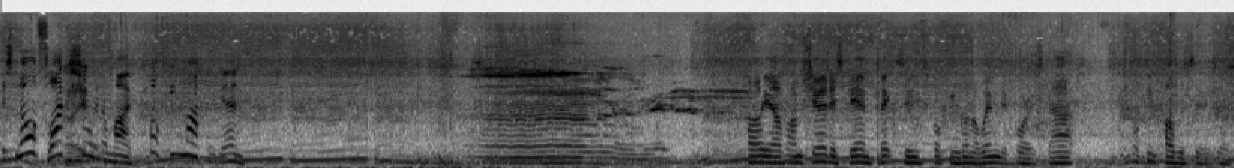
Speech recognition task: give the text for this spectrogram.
It's no flag Right. showing on my fucking map again. Oh yeah, I'm sure this game picks who's fucking gonna win before it starts. Fucking positive it does.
